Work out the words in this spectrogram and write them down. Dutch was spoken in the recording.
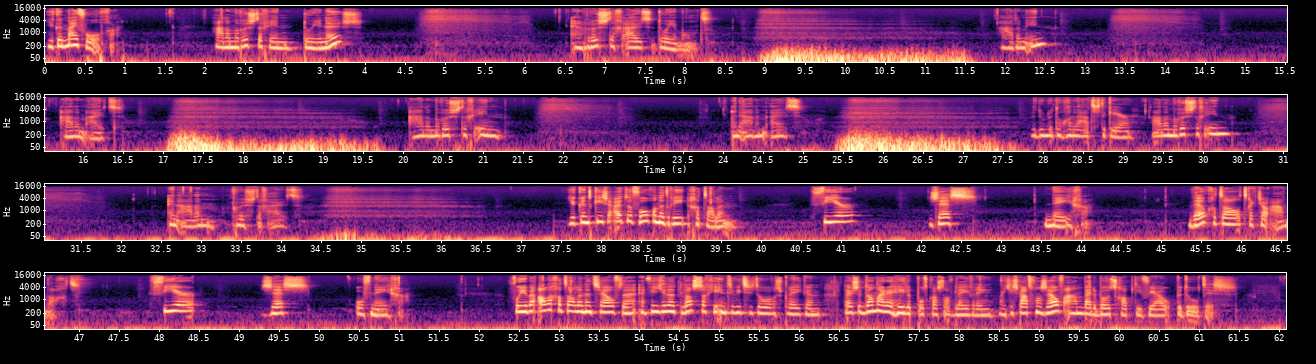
Je kunt mij volgen. Adem rustig in door je neus en rustig uit door je mond. Adem in. Adem uit. Adem rustig in. En adem uit. We doen het nog een laatste keer. Adem rustig in. En adem rustig uit. Je kunt kiezen uit de volgende drie getallen: 4, 6, 9. Welk getal trekt jouw aandacht? 4, 6 of 9? Voel je bij alle getallen hetzelfde en vind je het lastig je intuïtie te horen spreken? Luister dan naar de hele podcastaflevering, want je slaat vanzelf aan bij de boodschap die voor jou bedoeld is.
